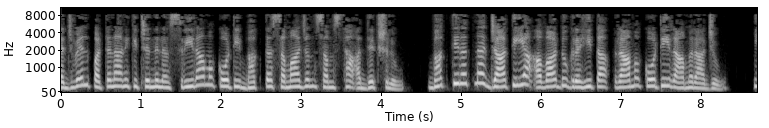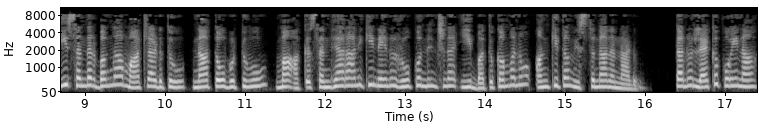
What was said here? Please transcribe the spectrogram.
గజ్వేల్ పట్టణానికి చెందిన శ్రీరామకోటి భక్త సమాజం సంస్థ అధ్యక్షులు భక్తిరత్న జాతీయ అవార్డు గ్రహీత రామకోటి రామరాజు. ఈ సందర్భంగా మాట్లాడుతూ నా తోబుట్టువు మా అక్క సంధ్యారానికి నేను రూపొందించిన ఈ బతుకమ్మను అంకితం ఇస్తున్నానన్నాడు. తను లేకపోయినా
